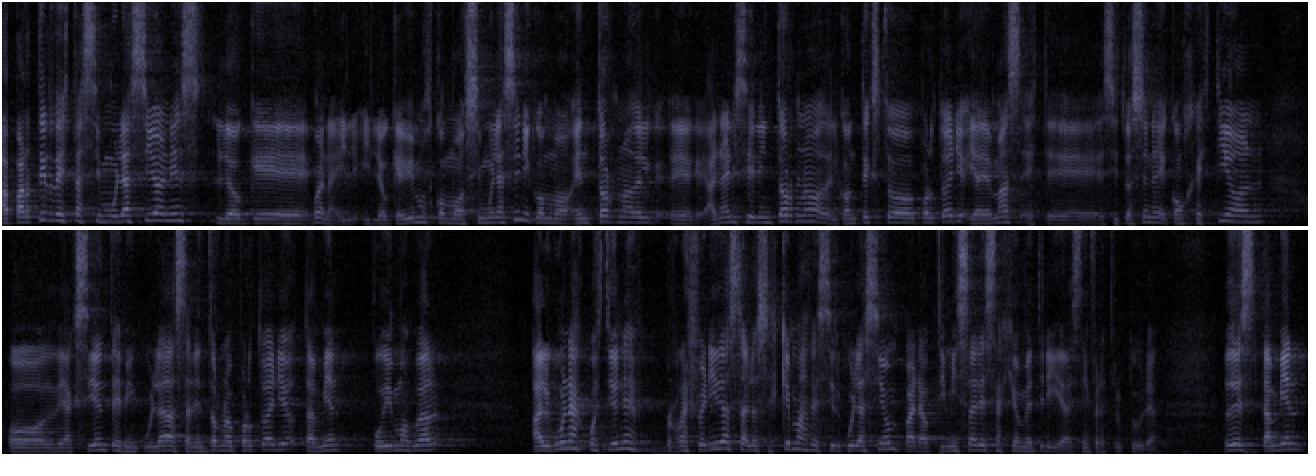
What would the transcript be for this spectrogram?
a partir de estas simulaciones, lo que, bueno, y, lo que vimos como simulación y como entorno del eh, análisis del entorno, del contexto portuario y además este, situaciones de congestión o de accidentes vinculadas al entorno portuario, también pudimos ver algunas cuestiones referidas a los esquemas de circulación para optimizar esa geometría, esa infraestructura. Entonces, también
